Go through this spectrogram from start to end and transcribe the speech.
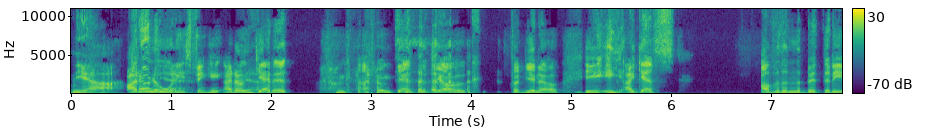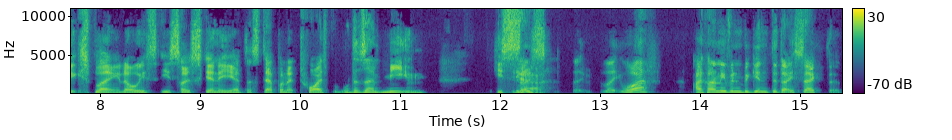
Yeah, I don't know what he's thinking. I don't Yeah. get it. I don't. I don't get the joke. but you know, he, he. I guess other than the bit that he explained, oh, he's he's so skinny, he had to step on it twice. But what does that mean? He's so Yeah. like, like what? I can't even begin to dissect it.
